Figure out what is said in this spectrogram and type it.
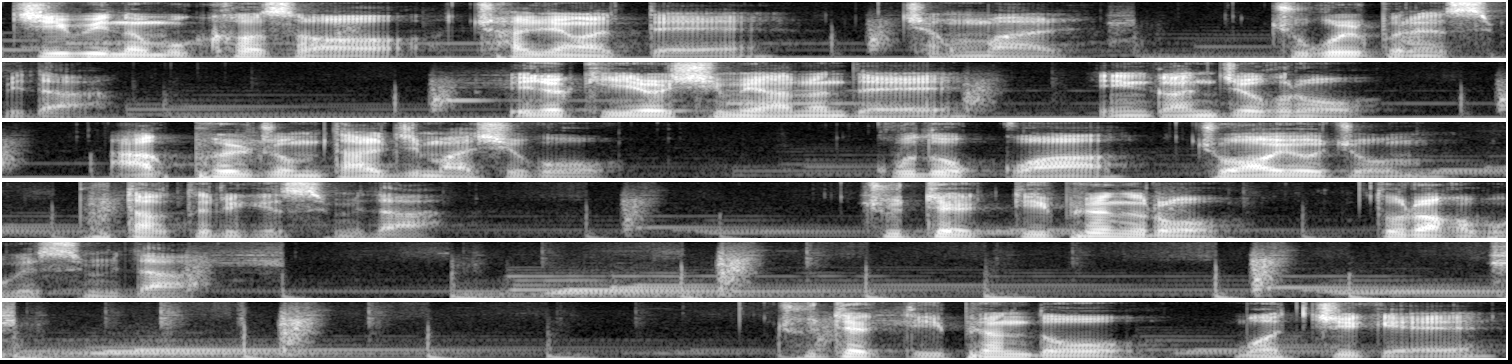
집이 너무 커서 촬영할 때 정말 죽을 뻔했습니다. 이렇게 열심히 하는데 인간적으로 악플 좀 달지 마시고 구독과 좋아요 좀 부탁드리겠습니다. 주택 뒤편으로 돌아가 보겠습니다. 주택 뒤편도 멋지게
